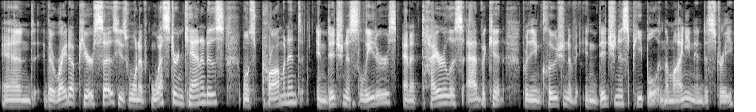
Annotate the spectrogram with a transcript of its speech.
and the write up here says he's one of Western Canada's most prominent Indigenous leaders and a tireless advocate for the inclusion of Indigenous people in the mining industry.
